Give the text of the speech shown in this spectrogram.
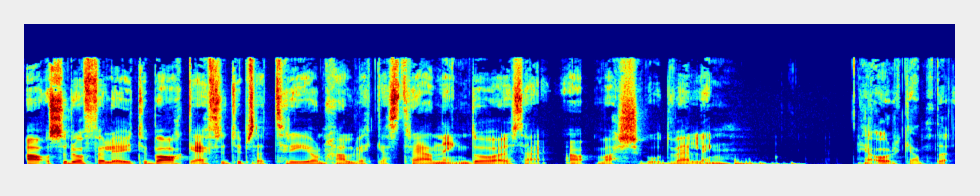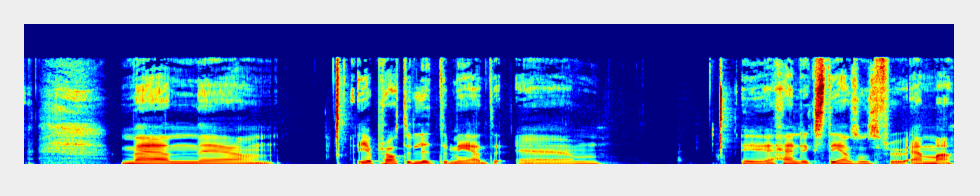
Ja, så då följer jag ju tillbaka efter typ så tre och en halv veckas träning. Då är det så här, ja, varsågod välling. Jag orkar inte. Men eh, jag pratade lite med ehm, eh, Henrik Stensons fru Emma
